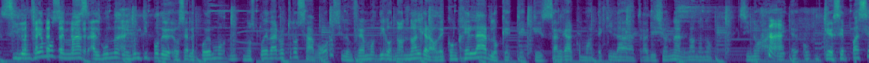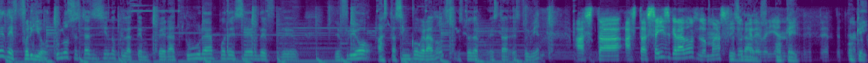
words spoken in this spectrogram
si lo enfriamos de más, algún, algún tipo de, o sea, le podemos, nos puede dar otro sabor si lo enfriamos, digo, no, no al grado de congelarlo, que, que, salga como a tequila tradicional, no, no, no, sino eh, eh, que se pase de frío. Tú nos estás diciendo que la temperatura puede ser de, de, frío hasta 5 grados, ¿Estoy, está, ¿estoy bien? Hasta, hasta 6 grados, lo más frío que deberían okay. de,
